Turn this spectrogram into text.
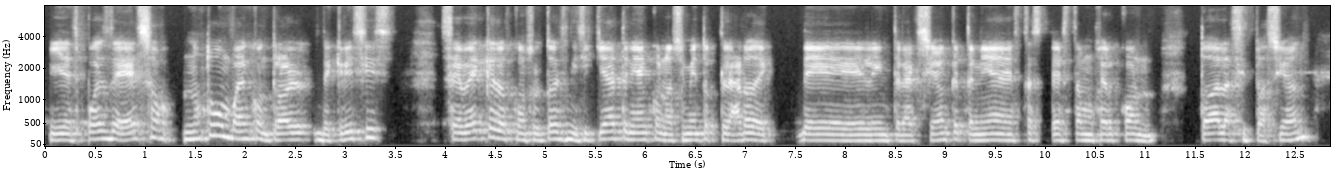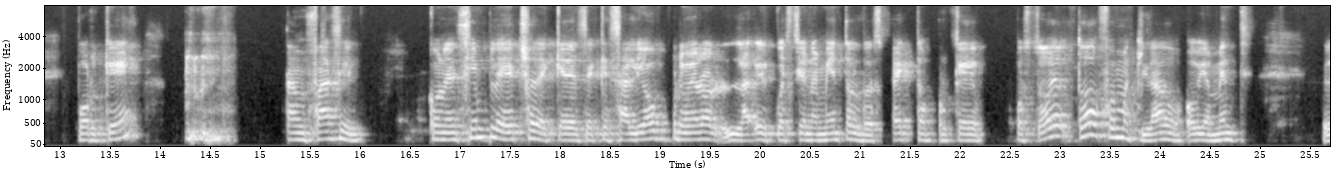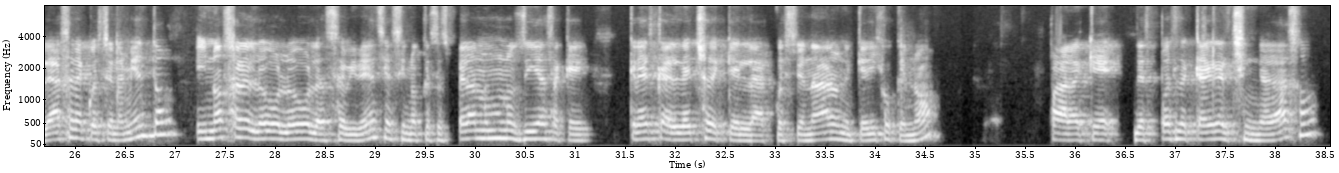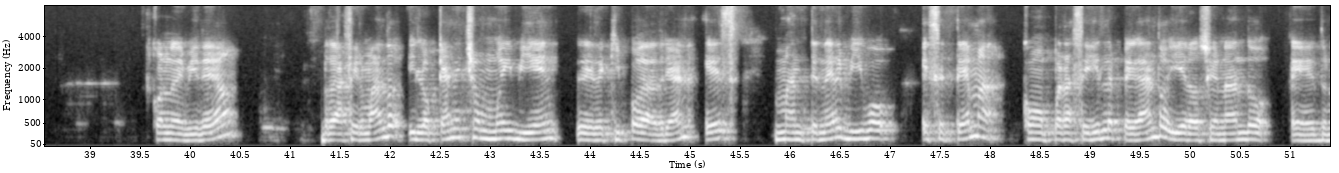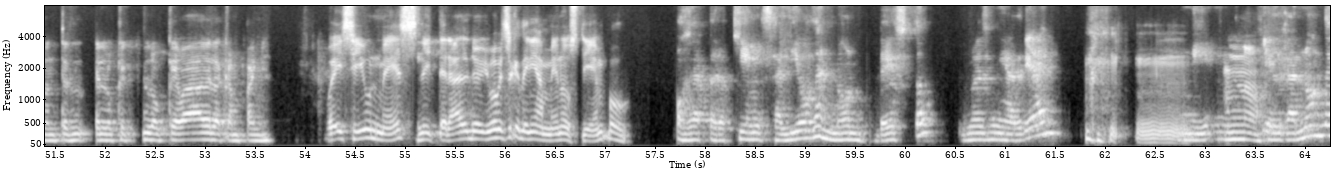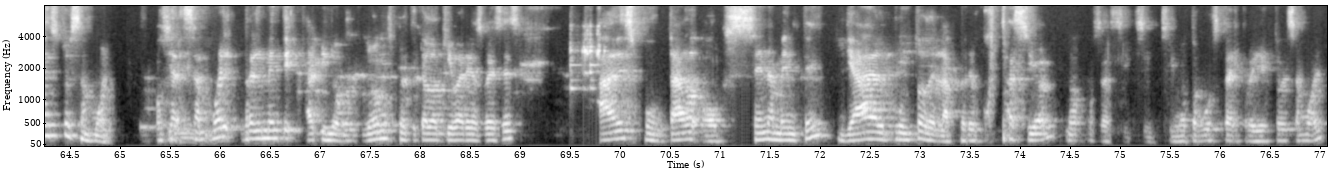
y después de eso no tuvo un buen control de crisis. Se ve que los consultores ni siquiera tenían conocimiento claro de, la interacción que tenía esta, esta mujer con toda la situación. ¿Por qué? Tan fácil con el simple hecho de que desde que salió primero el cuestionamiento al respecto, porque pues todo, todo fue maquilado, obviamente le hacen el cuestionamiento y no sale luego, luego las evidencias, sino que se esperan unos días a que crezca el hecho de que la cuestionaron y que dijo que no, para que después le caiga el chingadazo con el video, reafirmando, y lo que han hecho muy bien el equipo de Adrián es mantener vivo ese tema como para seguirle pegando y erosionando eh, durante lo, que, lo que va de la campaña. Güey, sí, un mes, literal. Yo, pensé que tenía menos tiempo. O sea, pero quien salió ganón de esto no es ni Adrián, ni no. el ganón de esto es Samuel. O sea, Samuel realmente, y lo, lo hemos platicado aquí varias veces, ha despuntado obscenamente ya al punto de la preocupación, ¿no? O sea, si, si, si, no te gusta el proyecto de Samuel,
